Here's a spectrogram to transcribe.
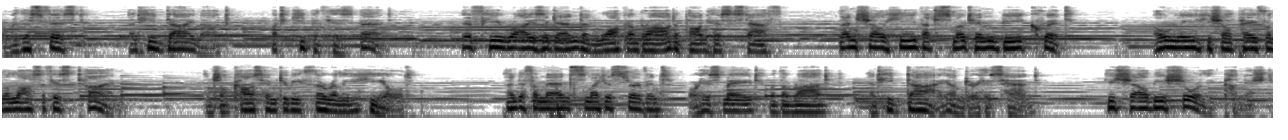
or with his fist, and he die not, but keepeth his bed, if he rise again and walk abroad upon his staff, then shall he that smote him be quit. Only he shall pay for the loss of his time, and shall cause him to be thoroughly healed. And if a man smite his servant or his maid with a rod, and he die under his hand, he shall be surely punished.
